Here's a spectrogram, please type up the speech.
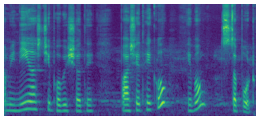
আমি নিয়ে আসছি ভবিষ্যতে। পাশে থেকো এবং সাপোর্ট করো।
